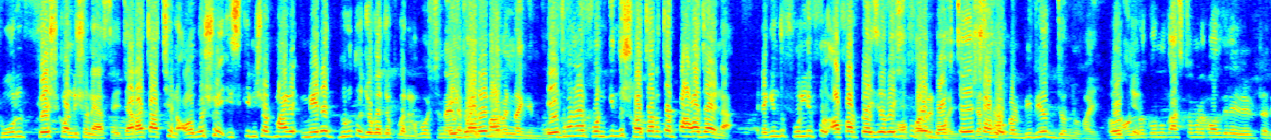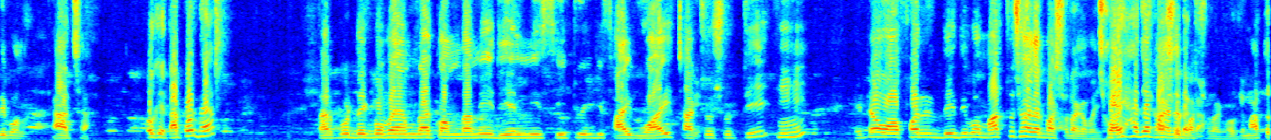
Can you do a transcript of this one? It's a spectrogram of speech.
full face কন্ডিশনে আছে। যারা চাচ্ছেন অবশ্যই স্ক্রিনশট মেরে দ্রুত যোগাযোগ করেন। অবশ্যই এই ধরনের পাবেন না কিন্তু। এই ধরনের ফোন কিন্তু সচরাচর পাওয়া যায় না। এটা কিন্তু ফুললি ফুল অফার প্রাইস রয়েছে অফার পুরো বক্স চার্জার সহ। আপনার ভিডিওর জন্য ভাই. অন্য কোনো কাস্টমার কল দিলে রেটটা দিব না। আচ্ছা। ওকে তারপর ভাই তারপর দেখব ভাই আমরা কম দামি চার চৌষট্টি হুম হুম। এটাও অফার দিয়ে দিব মাত্র ছয় হাজার পাঁচশো টাকা ভাই। ছয় হাজার পাঁচশো টাকা। 6,500 টাকা। ওকে মাত্র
